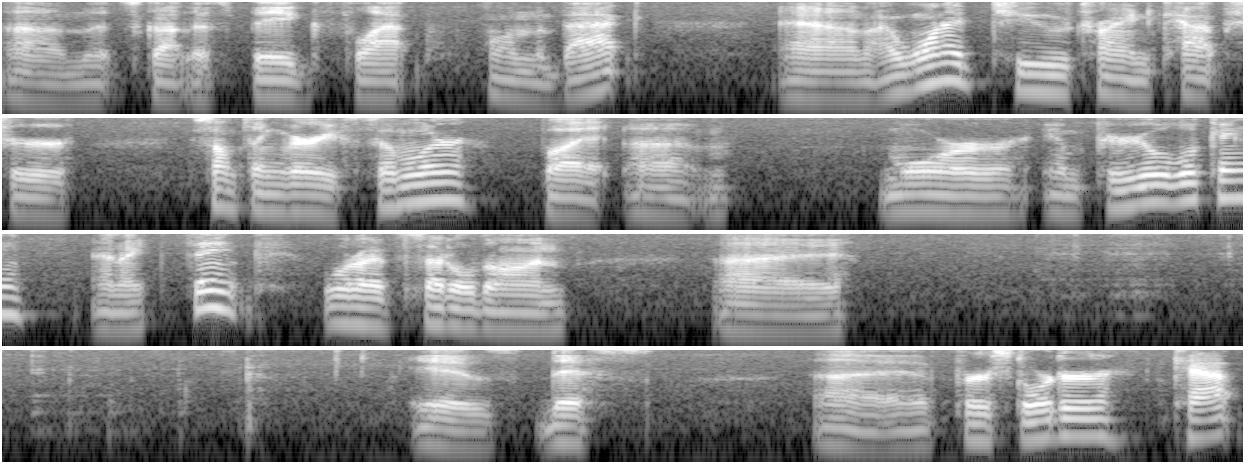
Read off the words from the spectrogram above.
um, that's got this big flap on the back. And I wanted to try and capture something very similar, but um, more imperial looking. And I think what I've settled on uh, is this uh, First Order cap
